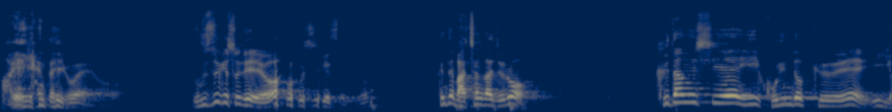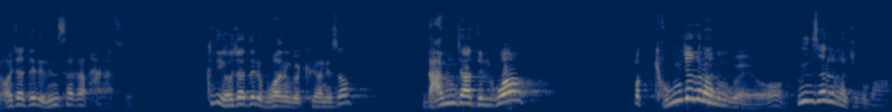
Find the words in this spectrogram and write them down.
아 얘기한다 이거예요. 우스갯소리예요. 우스갯소리로. 근데 마찬가지로 그 당시에 이 고린도 교회에 이 여자들의 은사가 많았어요. 근데 여자들이 뭐 하는 거예요? 교회 안에서 남자들과 막 경쟁을 하는 거예요. 은사를 가지고 막.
